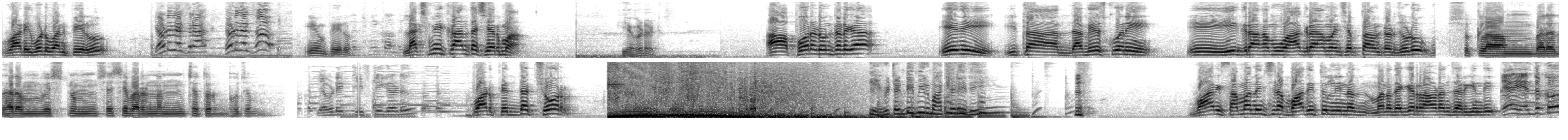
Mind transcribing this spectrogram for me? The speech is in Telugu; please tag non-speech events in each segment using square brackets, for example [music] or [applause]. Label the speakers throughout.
Speaker 1: వాడు ఇవ్వడు వాని పేరు?
Speaker 2: ఎవడు తెలుసురా? ఎవడు తెలుసు?
Speaker 1: ఏం పేరు? లక్ష్మీకాంత శర్మ.
Speaker 3: ఎవడాడు?
Speaker 1: ఆ పోరడు ఉంటాడుగా. ఏది? ఇట్లా ద- వేసుకొని ఈ ఈ గ్రహము ఆ గ్రహం అని చెప్తా ఉంటాడు చూడు.
Speaker 4: శుక్లాంబరధరం విష్ణుం శశివర్ణం చతుర్భుజం.
Speaker 2: ఎవడి
Speaker 1: వాడు పెద్ద చోర్.
Speaker 5: ఏమిటండి మీరు మాట్లాడేది?
Speaker 1: వానికి సంబంధించిన బాధితులు నిన్న మన దగ్గర రావడం జరిగింది.
Speaker 2: ఎందుకు?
